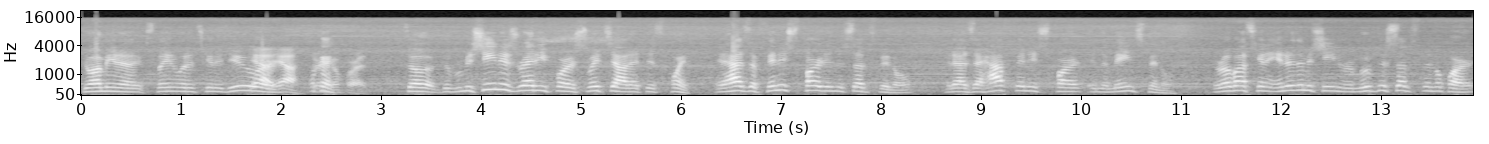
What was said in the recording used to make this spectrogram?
do you want me to explain what it's going to do? Yeah, or- yeah. Sure, Okay. Go for it. So the machine is ready for a switch out at this point. It has a finished part in the sub spindle. It has a half finished part in the main spindle. The robot's going to enter the machine, remove the sub spindle part,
